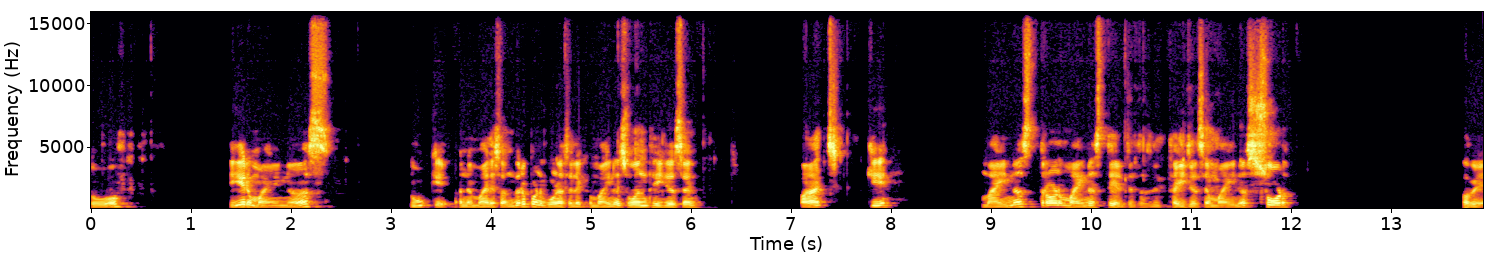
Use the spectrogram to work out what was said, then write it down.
તો તેર માઇનસ ટુ કે અને માઇનસ અંદર પણ ગુણાશે એટલે કે માઇનસ વન થઈ જશે. પાંચ કે માઇનસ ત્રણ, માઇનસ તેર થઈ જશે માઇનસ સોળ. હવે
